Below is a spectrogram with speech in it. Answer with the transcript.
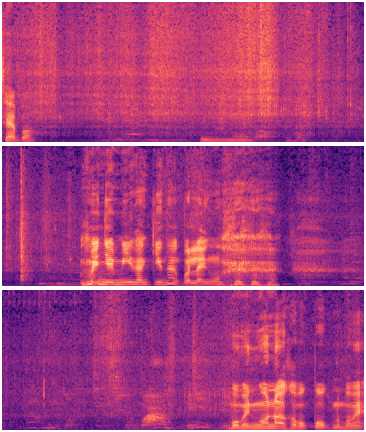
แซ่บบ่ ไม่ยังมีทางกินทางปลาไหลงบบ่เป็นงูน่อยเขาบอกปกนะบ่แม่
